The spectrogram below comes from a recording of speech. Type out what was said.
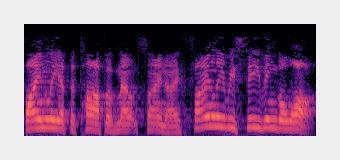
finally at the top of Mount Sinai, finally receiving the law.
